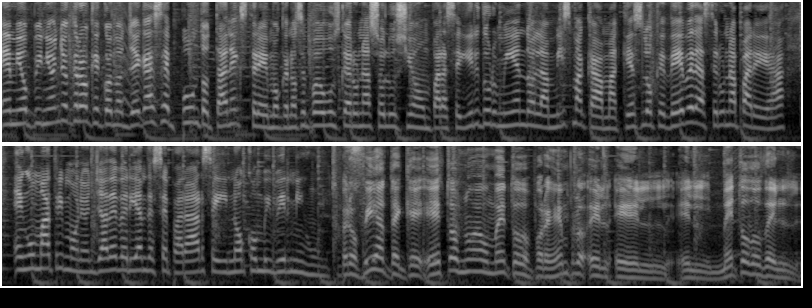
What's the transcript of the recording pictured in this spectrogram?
En mi opinión, yo creo que cuando llega a ese punto tan extremo que no se puede buscar una solución para seguir durmiendo en la misma cama, que es lo que debe de hacer una pareja en un matrimonio, ya deberían de separarse y no convivir ni juntos. Pero fíjate que estos nuevos métodos, por ejemplo, el, el- el método del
